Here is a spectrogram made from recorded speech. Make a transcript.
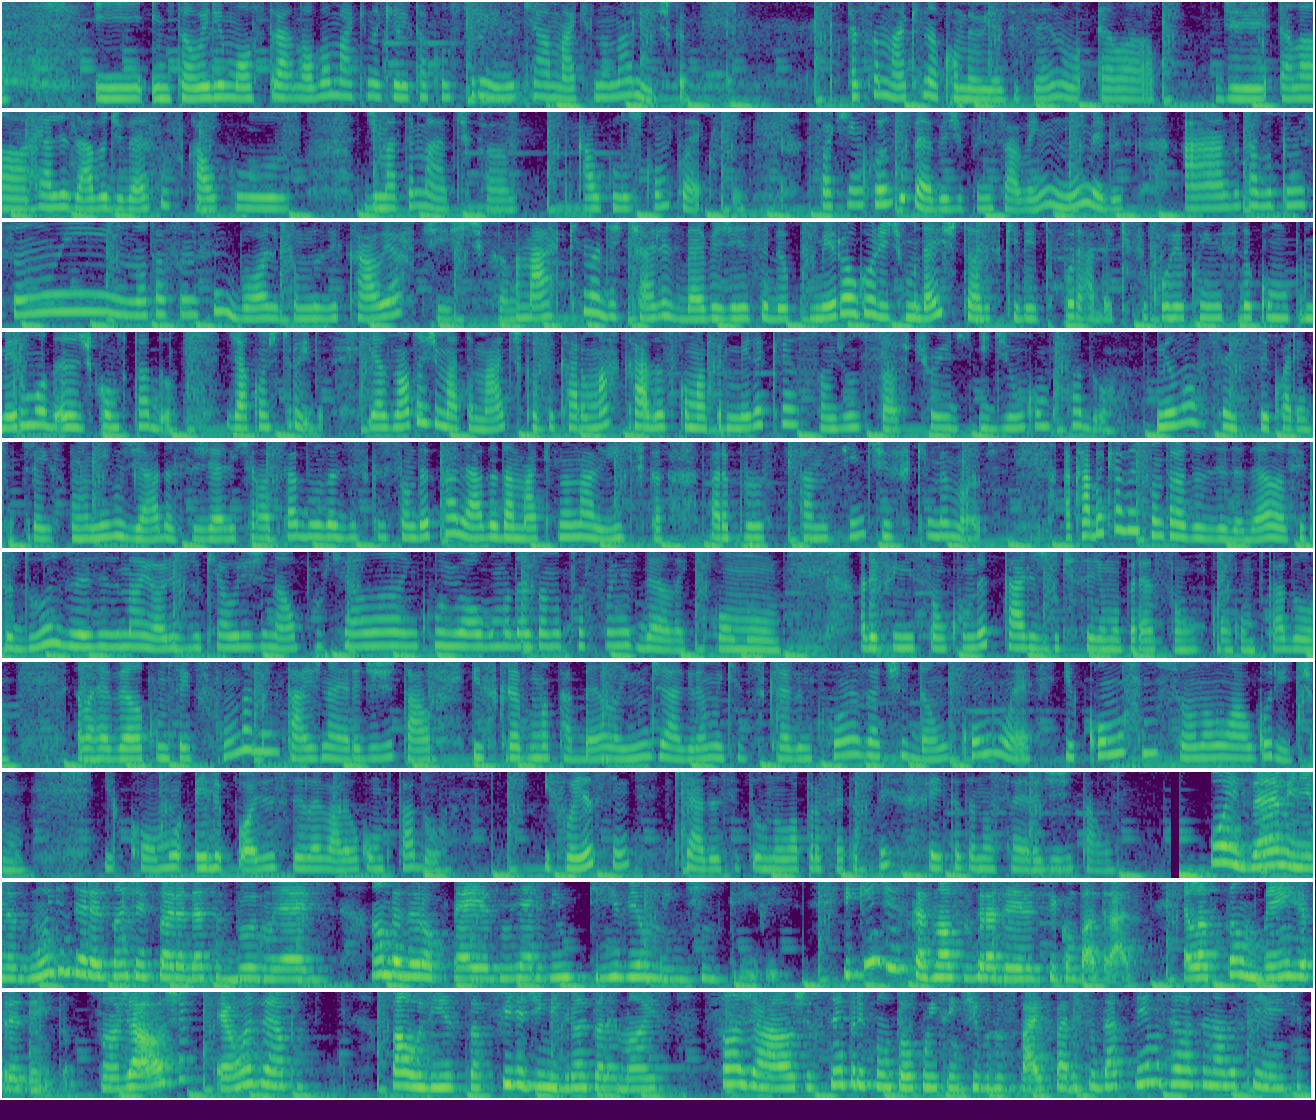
e então ele mostra a nova máquina que ele está construindo, que é a máquina analítica. Essa máquina, como eu ia dizendo, ela de, ela realizava diversos cálculos de matemática, cálculos complexos. Só que enquanto Babbage pensava em números, a Ada estava pensando em notação simbólica, musical e artística. A máquina de Charles Babbage recebeu o primeiro algoritmo da história escrito por Ada, que ficou reconhecida como o primeiro modelo de computador já construído. E as notas de matemática ficaram marcadas como a primeira criação de um software e de um computador. Em 1943, um amigo de Ada sugere que ela traduza a descrição detalhada da máquina analítica para postar no Scientific Memories. Acaba que a versão traduzida dela fica duas vezes maiores do que a original porque ela incluiu algumas das anotações dela, como a definição com detalhes do que seria uma operação com computador. Ela revela conceitos fundamentais na era digital e escreve uma tabela e um diagrama que descrevem com exatidão como é e como funciona um algoritmo e como ele pode ser levado ao computador. E foi assim que Ada se tornou a profeta perfeita da nossa era digital. Pois é, meninas, muito interessante a história dessas duas mulheres, ambas europeias, mulheres incrivelmente incríveis. E quem diz que as nossas brasileiras ficam para trás? Elas também representam. Sonja Alcha é um exemplo. Paulista, filha de imigrantes alemães, Sonja Alcha sempre contou com o incentivo dos pais para estudar temas relacionados à ciência.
